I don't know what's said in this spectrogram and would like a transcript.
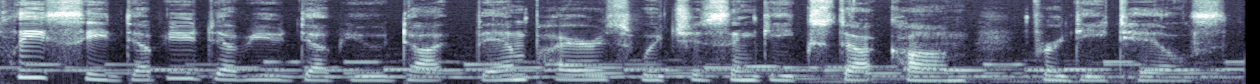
Please see www.vampireswitchesandgeeks.com for details.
